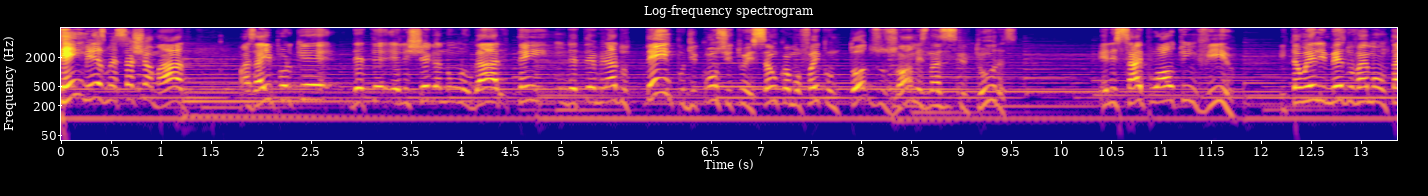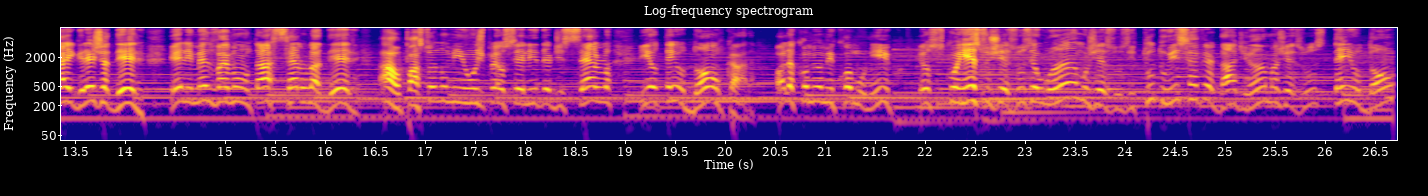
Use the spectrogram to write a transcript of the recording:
tem mesmo essa chamada, mas aí porque ele chega num lugar e tem um determinado tempo de constituição, como foi com todos os homens nas Escrituras, ele sai para o alto envio. Então ele mesmo vai montar a igreja dele, ele mesmo vai montar a célula dele. Ah, o pastor não me unge para eu ser líder de célula e eu tenho dom, cara. Olha como eu me comunico. Eu conheço Jesus, eu amo Jesus e tudo isso é verdade. Ama Jesus, tem o dom,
